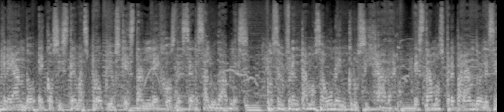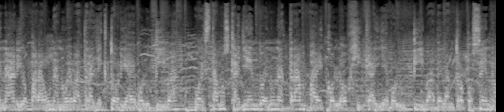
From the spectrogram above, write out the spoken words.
creando ecosistemas propios que están lejos de ser saludables. Nos enfrentamos a una encrucijada. ¿Estamos preparando el escenario para una nueva trayectoria evolutiva o estamos cayendo en una trampa ecológica y evolutiva del antropoceno?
